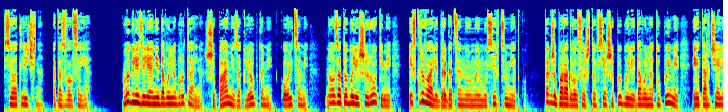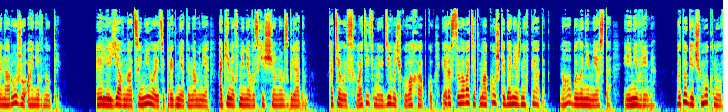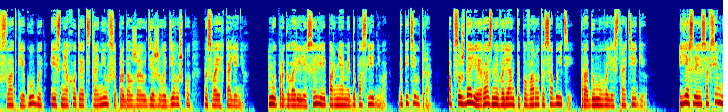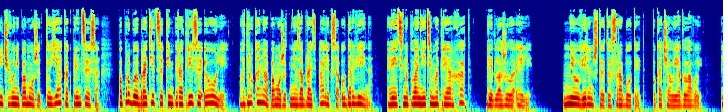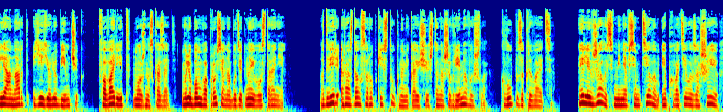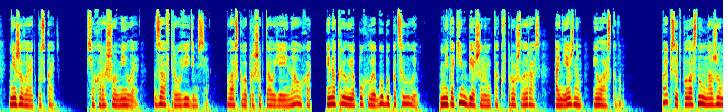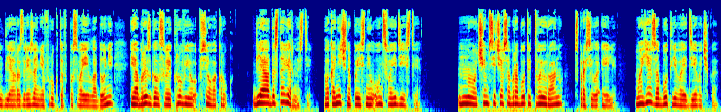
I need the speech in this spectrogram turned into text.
Все отлично», — отозвался я. Выглядели они довольно брутально, шипами, заклепками, кольцами, но зато были широкими и скрывали драгоценную моему сердцу метку. Также порадовался, что все шипы были довольно тупыми и торчали наружу, а не внутрь. Элли явно оценила эти предметы на мне, окинув меня восхищенным взглядом. Хотелось схватить мою девочку в охапку и расцеловать от макушки до нежных пяток, но было не место и не время. В итоге чмокнул в сладкие губы и с неохотой отстранился, продолжая удерживать девушку на своих коленях. Мы проговорили с Элли и парнями до последнего, до пяти утра. Обсуждали разные варианты поворота событий, продумывали стратегию. Если совсем ничего не поможет, то я, как принцесса, Попробую обратиться к императрице Эолии. Вдруг она поможет мне забрать Алекса у Дарвейна. Ведь на планете матриархат», — предложила Элли. «Не уверен, что это сработает», — покачал я головой. «Леонард — ее любимчик. Фаворит, можно сказать. В любом вопросе она будет на его стороне». В дверь раздался робкий стук, намекающий, что наше время вышло. Клуб закрывается. Элли вжалась в меня всем телом и обхватила за шею, не желая отпускать. «Всё хорошо, милая. Завтра увидимся», — ласково прошептал я ей на ухо и накрыл ее пухлые губы поцелуем. Не таким бешеным, как в прошлый раз, а нежным и ласковым. Пайпсет полоснул ножом для разрезания фруктов по своей ладони и обрызгал своей кровью все вокруг. «Для достоверности», — лаконично пояснил он свои действия. «Но чем сейчас обработать твою рану?» — спросила Элли. «Моя заботливая девочка.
